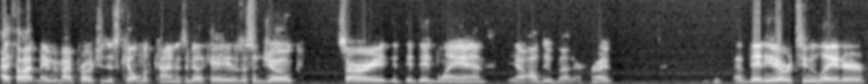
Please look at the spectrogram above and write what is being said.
I thought maybe my approach is just kill him with kindness and be like, hey, was this a joke? Sorry, it, it didn't land. You know, I'll do better, right? A video or two later,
